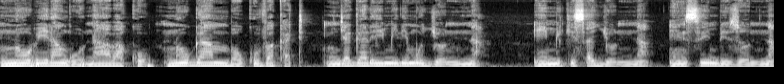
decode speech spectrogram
n'obeera ng'onaabako n'ogamba okuva kati njagala emirimu gyonna emikisa gyonna ensimbi zonna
